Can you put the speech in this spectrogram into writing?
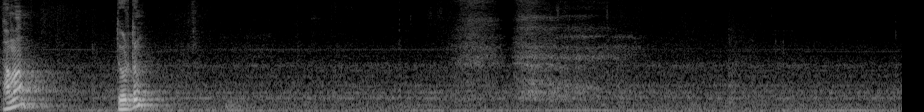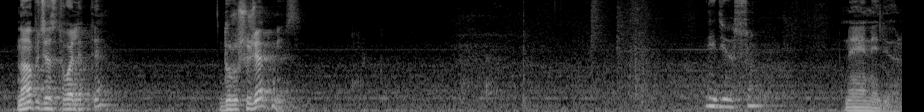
Tamam. Durdum. Ne yapacağız tuvalette? Duruşacak mıyız? Ne diyorsun? Neye ne diyorum?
